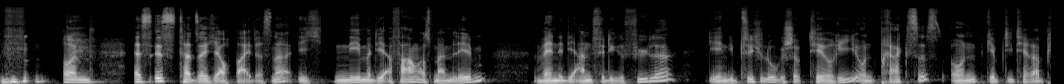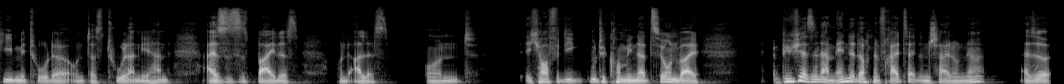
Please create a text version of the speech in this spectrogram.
und es ist tatsächlich auch beides. Ne? Ich nehme die Erfahrung aus meinem Leben, wende die an für die Gefühle, gehe in die psychologische Theorie und Praxis und gebe die Therapiemethode und das Tool an die Hand. Also es ist beides und alles. Und ich hoffe, die gute Kombination, weil Bücher sind am Ende doch eine Freizeitentscheidung, ne? Also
